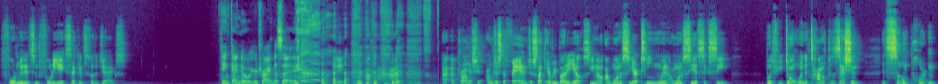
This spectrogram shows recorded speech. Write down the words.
4 minutes and 48 seconds for the Jags. think I know what you're trying to say. hey, I, I, I, I promise you, I'm just a fan, just like everybody else. You know, I want to see our team win. I want to see us succeed. But if you don't win the time of possession, it's so important.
